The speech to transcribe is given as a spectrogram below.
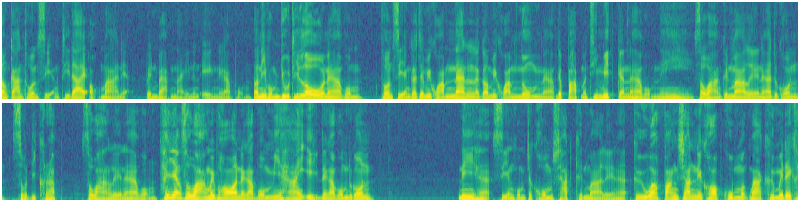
ต้องการโทนเสียงที่ได้ออกมาเนี่ยเป็นแบบไหนนั่นเองนะครับผมตอนนี้ผมอยู่ที่ low นะครับผมโทนเสียงก็จะมีความแน่นแล้วก็มีความนุ่มนะครับเดี๋ยวปรับมาที่มิดกันนะครับผมนี่ สว่างขึ้นมาเลยนะฮะทุกคน สวัสดีครับ สว่างเลยนะครับผม ถ้ายังสว่างไม่พอนะครับผมมีไฮอีกนะครับผมทุกคนนี่ฮะ เสียงผมจะคมชัดขึ้นมาเลยนะฮะถือว่าฟังก์ชันในครอบคลุมมากๆ คือไม่ได้ข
